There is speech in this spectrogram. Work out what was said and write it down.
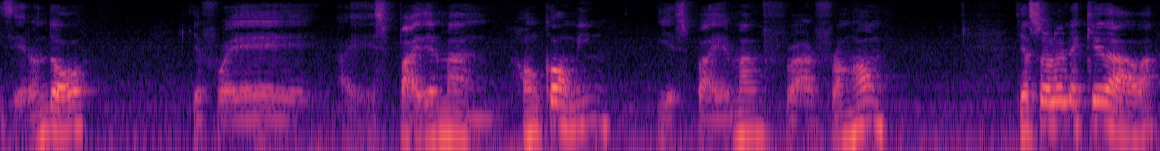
hicieron dos, que fue eh, Spider-Man Homecoming y Spider-Man Far From Home. Ya solo les quedaba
